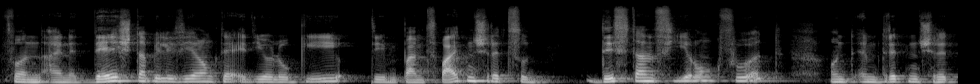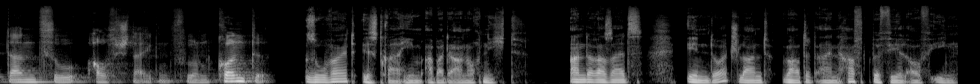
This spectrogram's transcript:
von einer Destabilisierung der Ideologie, die beim zweiten Schritt zu Distanzierung führt und im dritten Schritt dann zu Aussteigen führen konnte. Soweit ist Rahim aber da noch nicht. Andererseits, in Deutschland wartet ein Haftbefehl auf ihn.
